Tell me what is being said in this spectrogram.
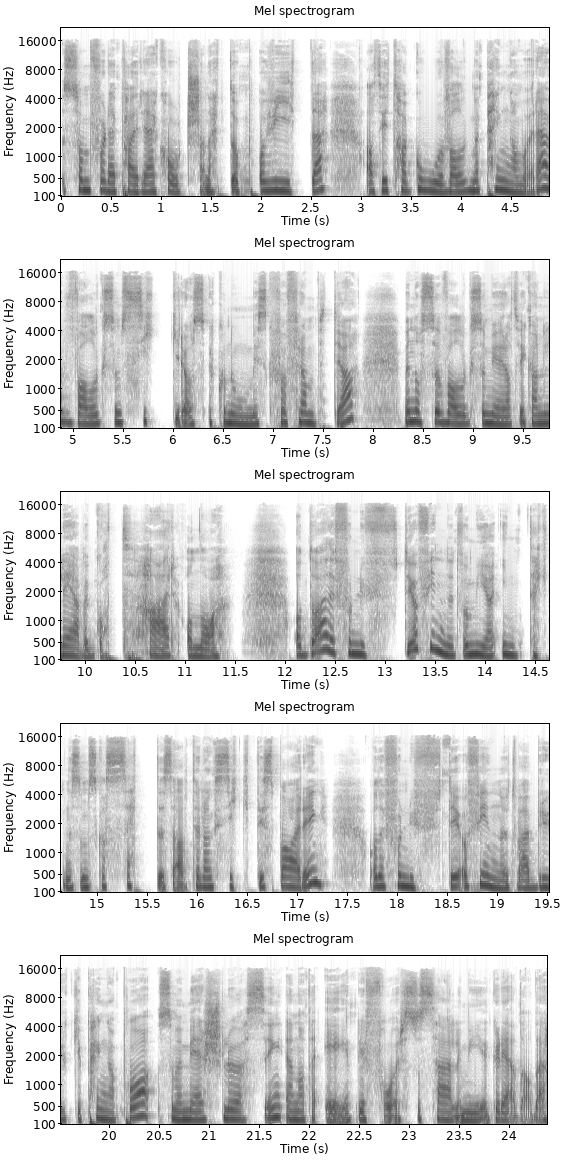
som for det paret jeg coacha nettopp, å vite at vi tar gode valg med pengene våre. Valg som sikrer oss økonomisk for framtida, men også valg som gjør at vi kan leve godt her og nå. Og Da er det fornuftig å finne ut hvor mye av inntektene som skal settes av til langsiktig sparing, og det er fornuftig å finne ut hva jeg bruker penger på som er mer sløsing enn at jeg egentlig får så særlig mye glede av det.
